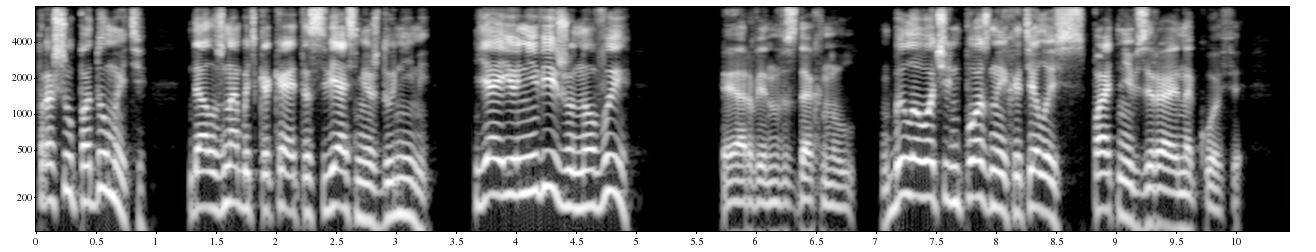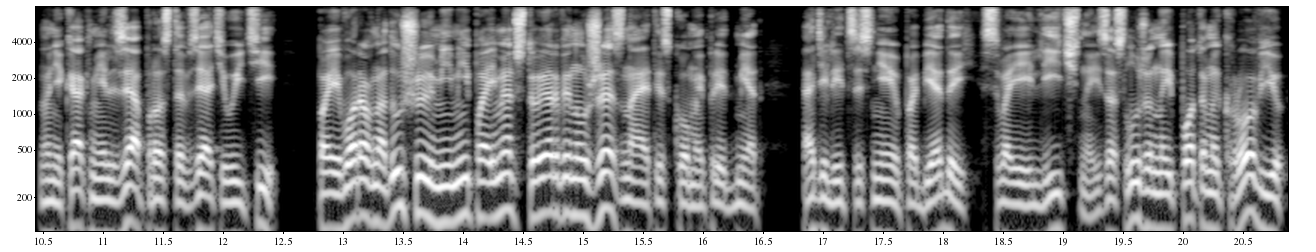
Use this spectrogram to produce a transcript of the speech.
Прошу, подумайте, должна быть какая-то связь между ними. Я ее не вижу, но вы...» Эрвин вздохнул. Было очень поздно и хотелось спать, невзирая на кофе. Но никак нельзя просто взять и уйти. По его равнодушию Мими поймет, что Эрвин уже знает искомый предмет, а делиться с нею победой, своей личной, заслуженной потом и кровью,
